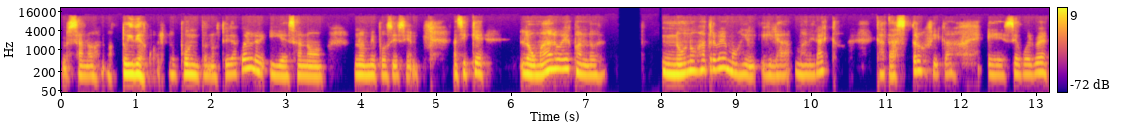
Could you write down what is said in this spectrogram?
o sea, no, no, estoy de acuerdo, punto, no estoy de acuerdo y esa no, no es mi posición. Así que lo malo es cuando no nos atrevemos y, la manera catastrófica eh, se vuelve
